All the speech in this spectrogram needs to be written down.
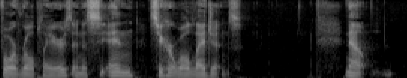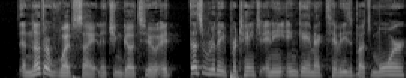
for role players in, a, in Secret World Legends. Now, another website that you can go to, it doesn't really pertain to any in game activities, but it's more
